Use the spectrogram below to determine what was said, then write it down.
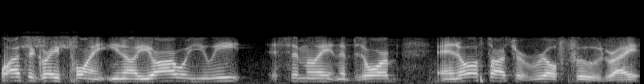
Well, that's a great point. You know, you are what you eat, assimilate and absorb, and it all starts with real food, right?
